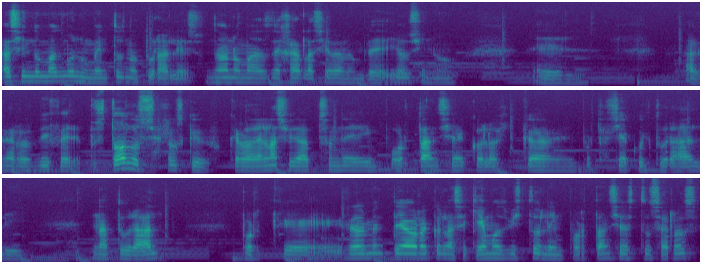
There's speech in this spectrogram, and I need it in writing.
haciendo más monumentos naturales. No nomás dejar la sierra en nombre de Dios, sino el agarrar pues todos los cerros que, que, rodean la ciudad son de importancia ecológica, importancia cultural y natural porque realmente ahora con la sequía hemos visto la importancia de estos cerros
